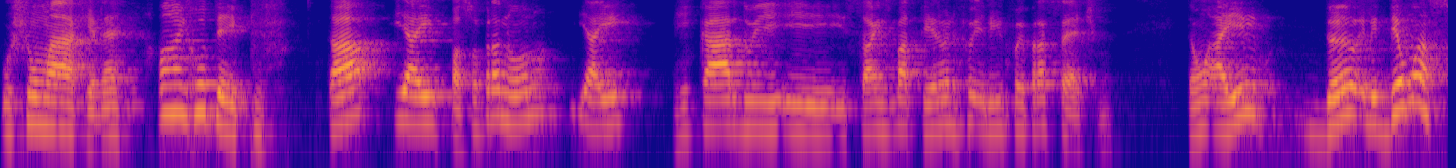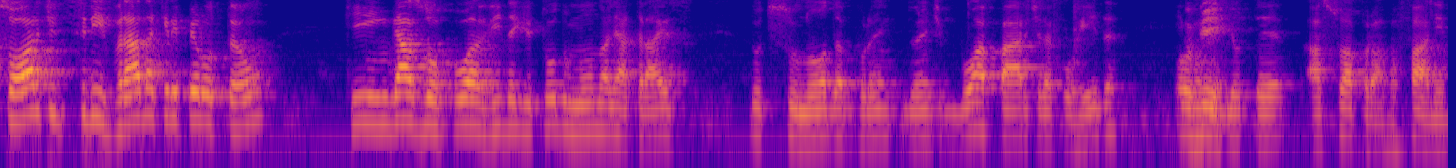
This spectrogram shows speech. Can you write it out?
O Schumacher, né? Ai, rodei, puf, tá? E aí passou para nono, e aí Ricardo e, e, e Sainz bateram, ele foi, ele foi para sétimo. Então aí ele deu, ele deu uma sorte de se livrar daquele pelotão que engasopou a vida de todo mundo ali atrás do Tsunoda durante boa parte da corrida e Ouvi. conseguiu ter a sua prova. Fale,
